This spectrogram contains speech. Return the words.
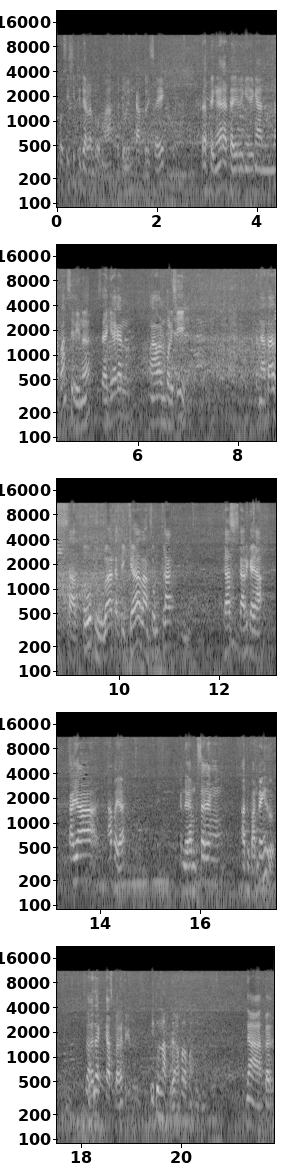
posisi di dalam rumah betulin kabel listrik terdengar ada iring-iringan apa sirine. Saya kira kan pengawalan polisi. Ternyata satu dua ketiga langsung truk keras sekali kayak kayak apa ya kendaraan besar yang adu banteng itu suaranya keras banget gitu. Itu nabrak apa pak? Nah ber,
